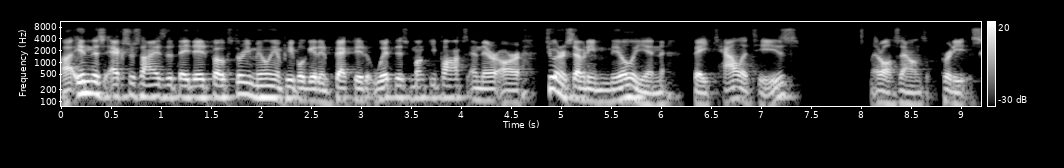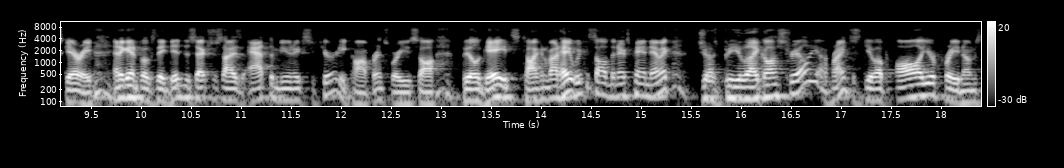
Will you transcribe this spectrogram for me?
Uh, in this exercise that they did, folks, 3 million people get infected with this monkeypox, and there are 270 million fatalities. It all sounds pretty scary. And again, folks, they did this exercise at the Munich Security Conference where you saw Bill Gates talking about, hey, we can solve the next pandemic. Just be like Australia, right? Just give up all your freedoms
